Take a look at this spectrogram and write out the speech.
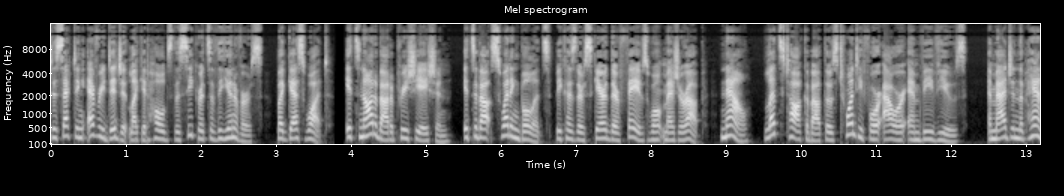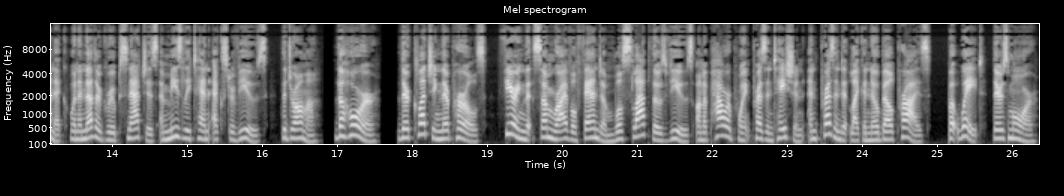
dissecting every digit like it holds the secrets of the universe. But guess what? It's not about appreciation, it's about sweating bullets because they're scared their faves won't measure up. Now, let's talk about those 24-hour MV views. Imagine the panic when another group snatches a measly 10 extra views, the drama, the horror. They're clutching their pearls, fearing that some rival fandom will slap those views on a PowerPoint presentation and present it like a Nobel Prize. But wait, there's more.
